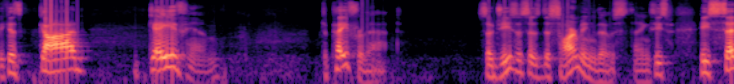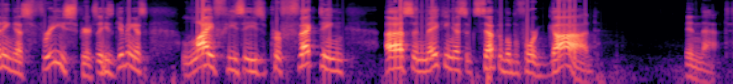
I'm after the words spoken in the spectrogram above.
Because God gave him to pay for that. So Jesus is disarming those things. He's, he's setting us free spiritually. He's giving us life. He's, he's perfecting us and making us acceptable before God in that.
